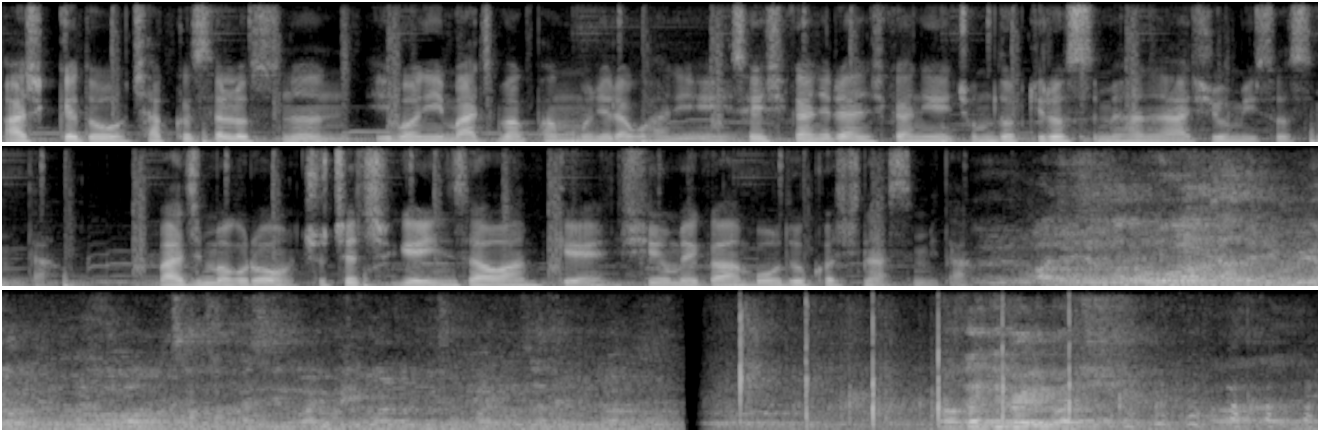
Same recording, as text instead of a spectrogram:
아쉽게도 자크 셀로스는 이번이 마지막 방문이라고 하니 3시간이라는 시간이 좀 더 길었으면 하는 아쉬움이 있었습니다. 마지막으로 주최 측의 인사와 함께 시음회가 모두 끝이 났습니다. Well, thank you very much. Uh,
